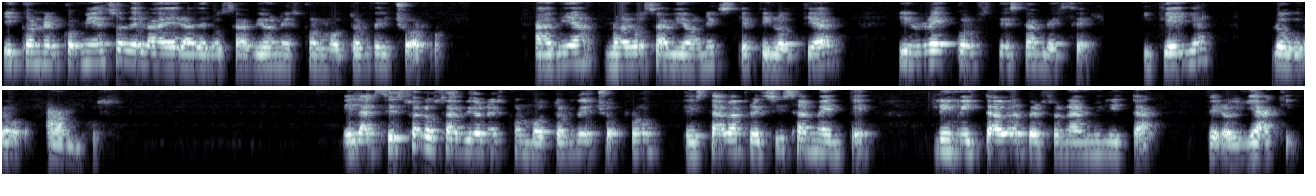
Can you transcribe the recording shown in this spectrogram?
y con el comienzo de la era de los aviones con motor de chorro, había nuevos aviones que pilotear y récords que establecer, y ella logró ambos. El acceso a los aviones con motor de chorro estaba precisamente limitado al personal militar, pero Jackie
